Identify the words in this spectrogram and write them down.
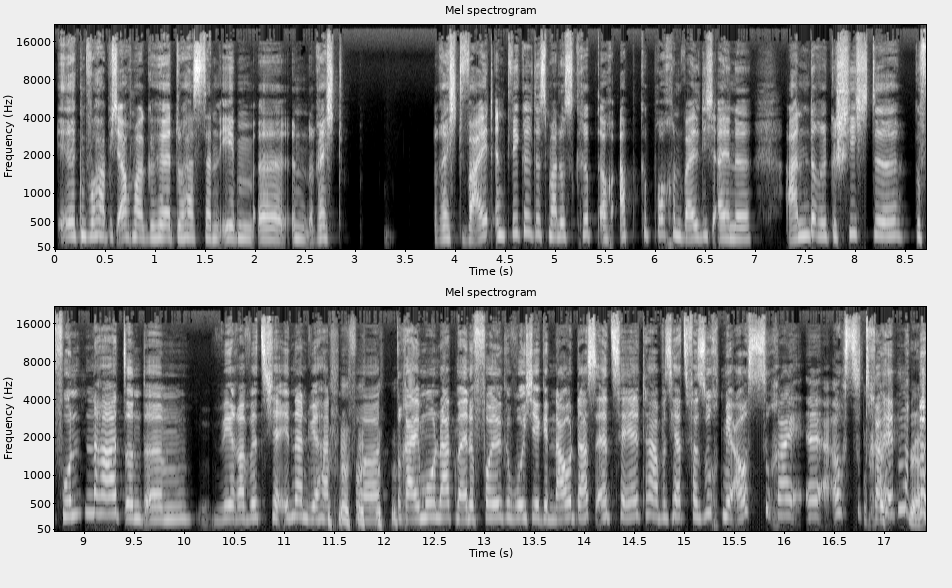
irgendwo habe ich auch mal gehört, du hast dann eben äh, ein recht recht weit entwickeltes Manuskript auch abgebrochen, weil dich eine andere Geschichte gefunden hat. Und ähm, Vera wird sich erinnern, wir hatten vor drei Monaten eine Folge, wo ich ihr genau das erzählt habe. Sie hat es versucht, mir auszurei äh, auszutreiben, ja.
